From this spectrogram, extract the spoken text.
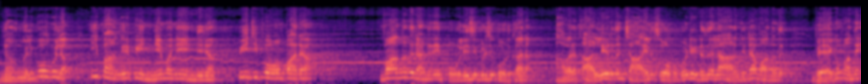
ഞങ്ങൾ പോകൂല. ഈ പാങ്കരി പിന്നെയും മോനെ എന്തിനാ? വീട്ടിൽ പോവാൻ പാരാ. വന്നത് രണ്ടിനെ പോലീസിൽ പിടിച്ച് കൊടുക്കാനാ. അവരെ തള്ളിയിട്ടതും ചായയിൽ സോപ്പ് പൊടി ഇട്ടതെല്ലാം അറിഞ്ഞിട്ടാ വന്നത്. വേഗം വന്നേ.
